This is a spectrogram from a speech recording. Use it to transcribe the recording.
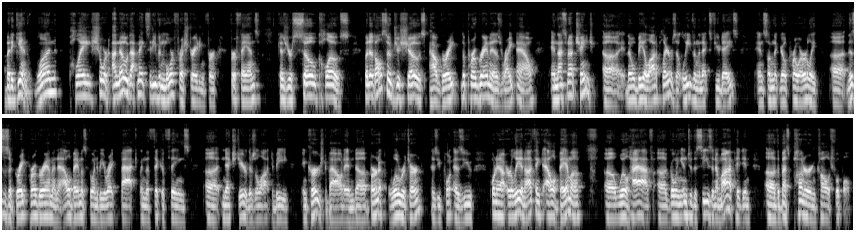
but again, one play short. I know that makes it even more frustrating for for fans because you're so close. But it also just shows how great the program is right now and that's not changing. Uh, there will be a lot of players that leave in the next few days, and some that go pro early. Uh, this is a great program, and Alabama is going to be right back in the thick of things uh, next year. There's a lot to be encouraged about, and uh, Burnip will return as you point as you pointed out early, and I think Alabama uh, will have uh, going into the season, in my opinion, the best punter in college football.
